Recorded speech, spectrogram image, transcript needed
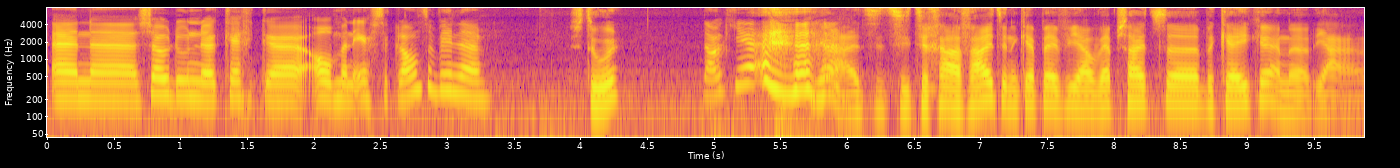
En zodoende kreeg ik al mijn eerste klanten binnen. Stoer. Dank je. ja, het, het, ziet er gaaf uit. En ik heb even jouw website uh, bekeken. En ja,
